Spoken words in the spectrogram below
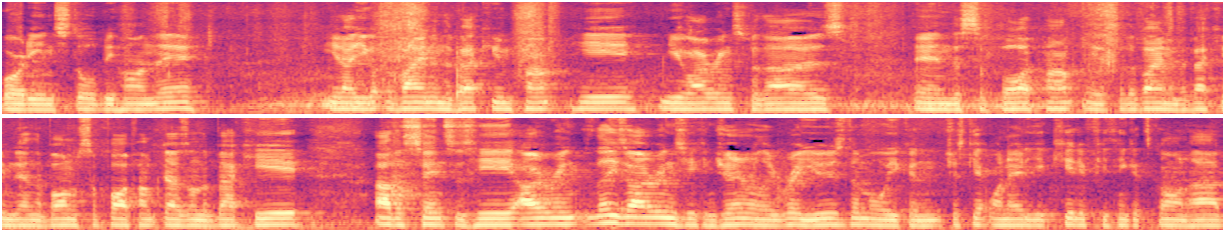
already installed behind there. You know, you got the vane and the vacuum pump here, new O-rings for those, and the supply pump. Yeah, so the vane and the vacuum down the bottom, supply pump goes on the back here. Other sensors here, O-ring. These O-rings, you can generally reuse them or you can just get one out of your kit if you think it's gone hard.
